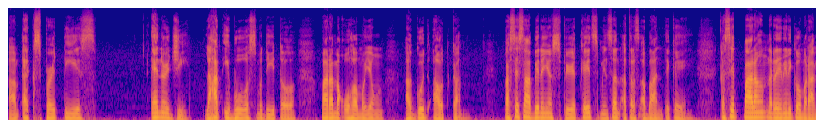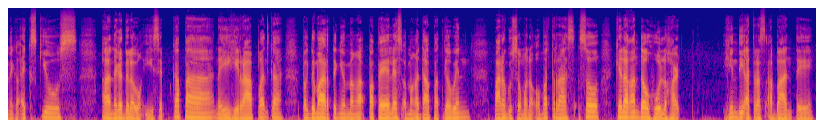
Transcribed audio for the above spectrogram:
um, expertise, energy. Lahat ibuhos mo dito para makuha mo yung a good outcome. Kasi sabi na yung spirit guides, minsan atras abante ka eh. Kasi parang narinig ko marami kang excuse, uh, nagadalawang isip ka pa, nahihirapan ka. Pag dumarating yung mga papeles o mga dapat gawin, parang gusto mo na umatras. So, kailangan daw whole heart. Hindi atras abante,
